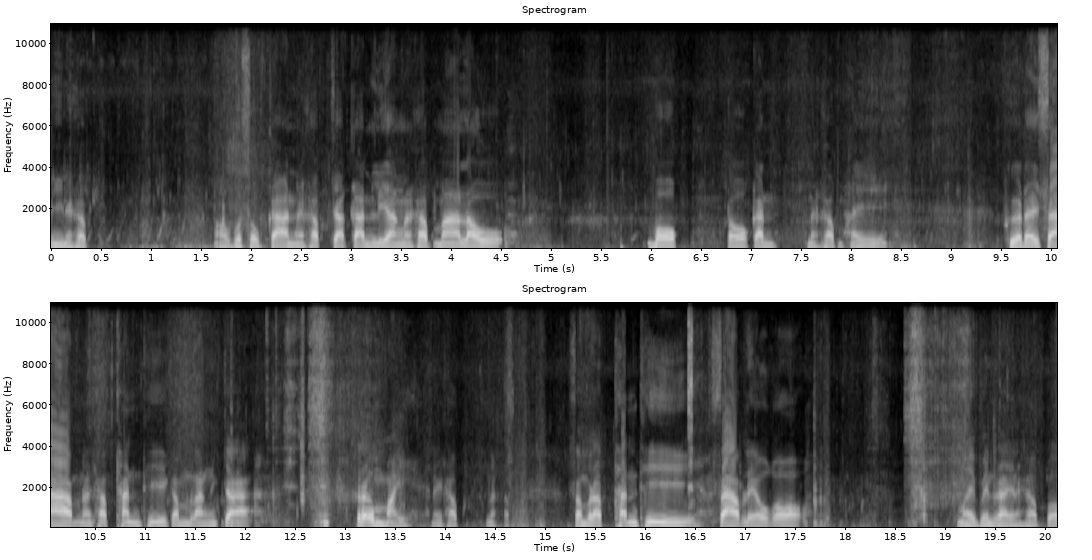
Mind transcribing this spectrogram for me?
นี่นะครับ เอาประสบการณ์นะครับ จากการเลี้ยงนะครับมาเล่าบอกต่อกันนะครับ ให้เพื่อได้ทราบนะครับ ท่านที่กำลังจะเริ่มใหม่นะครับนะครับสำหรับท่านที่ทราบแล้วก็ไม่เป็นไรนะครับ ก็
